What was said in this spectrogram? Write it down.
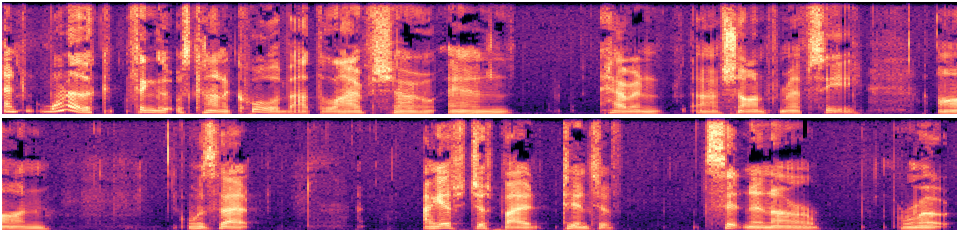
and one of the things that was kind of cool about the live show and having uh, Sean from FC on was that I guess just by dint of sitting in our remote,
